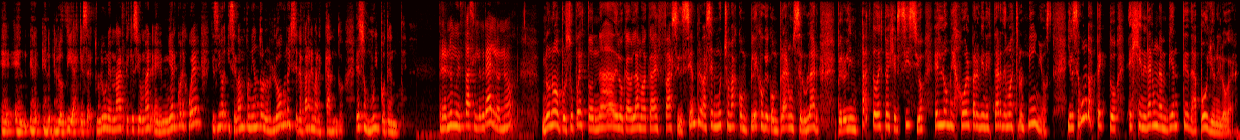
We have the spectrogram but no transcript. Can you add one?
en, los días, que es lunes, martes, que sé miércoles, jueves, y se van poniendo los logros y se les va remarcando. Eso es muy potente. Pero no es muy fácil lograrlo, ¿no? No, no, por supuesto, nada de lo que hablamos acá es fácil. Siempre va a ser mucho más complejo que comprar un celular, pero el impacto de estos ejercicios es lo mejor para el bienestar de nuestros niños. Y el segundo aspecto es generar un ambiente de apoyo en el hogar.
